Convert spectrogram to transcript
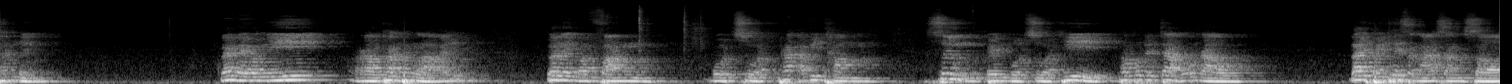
ชั้นหนึ่ง และในวันนี้เราท่านทั้งหลาย ก็ได้มาฟังบทสวดพระอภิธรรม ซึ่งเป็นบทสวดที่พระพุทธเจ้าของเรา ได้ไปเทศนาสั่งสอ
